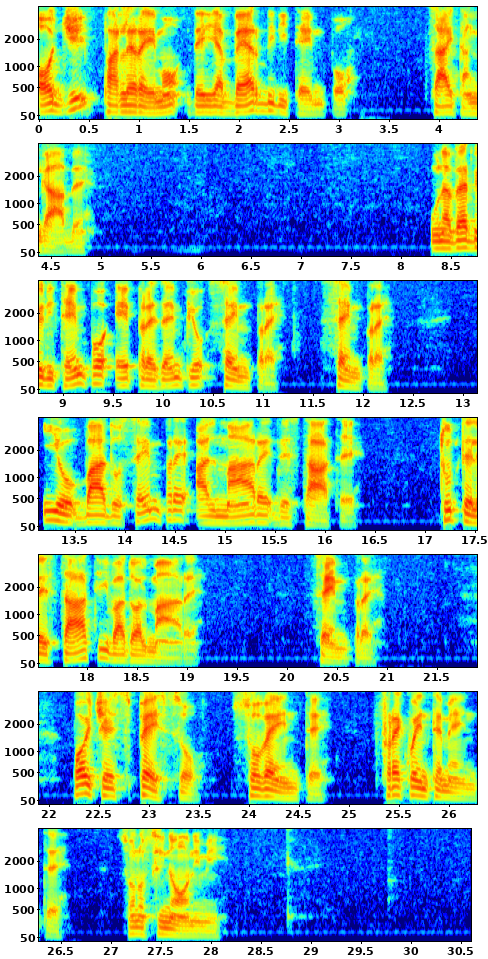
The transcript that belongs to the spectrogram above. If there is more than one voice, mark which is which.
Speaker 1: Oggi parleremo degli avverbi di tempo (Zeitangabe). Un avverbio di tempo è per esempio sempre, sempre. Io vado sempre al mare d'estate. Tutte le estati vado al mare. Sempre. Poi c'è spesso, sovente, frequentemente. Sono sinonimi.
